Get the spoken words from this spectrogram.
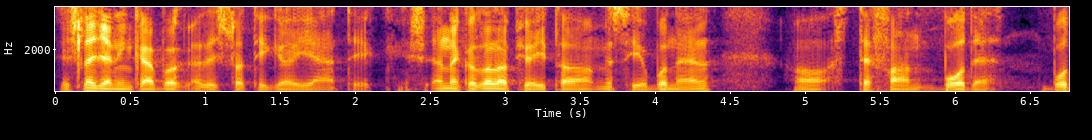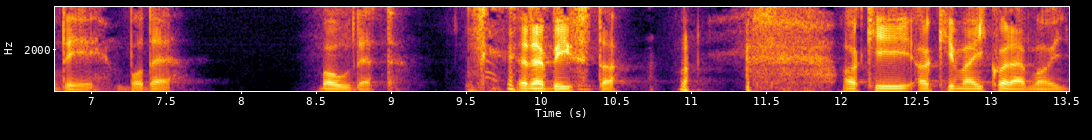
és legyen inkább ez egy stratégiai játék. És ennek az alapjait a Monsieur Bonnell, a Stefan Bode, Bodé, Bode? Baudet rebízta, aki, aki már így korábban hogy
